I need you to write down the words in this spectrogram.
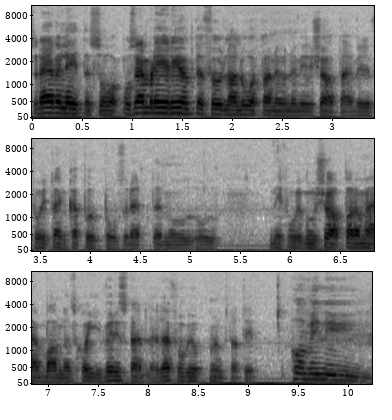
Så det är väl lite så. Och sen blir det ju inte fulla låtar nu när vi tjötar. Vi får ju tänka på upphovsrätten och, och ni får gå och köpa de här bandens skivor istället. Det får vi uppmuntra till. På vinyl.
